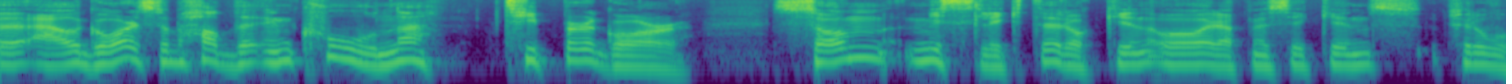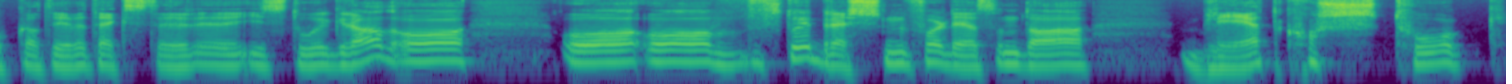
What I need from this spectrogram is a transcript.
uh, Al Gore, som hadde en kone, Tipper Gore. Som mislikte rocken og rappmusikkens provokative tekster i stor grad, og, og, og sto i bresjen for det som da ble et korstog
